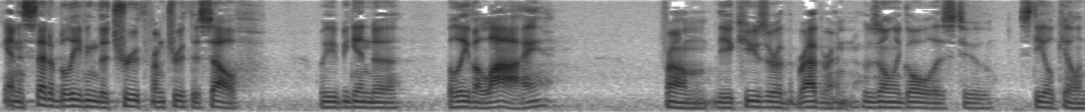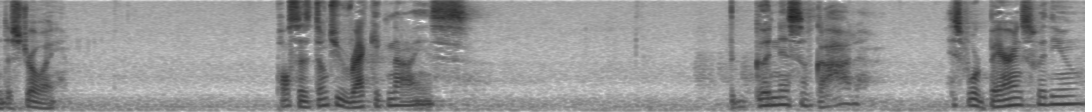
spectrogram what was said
Again, instead of believing the truth from truth itself, we begin to believe a lie from the accuser of the brethren, whose only goal is to steal, kill, and destroy. Paul says, Don't you recognize the goodness of God, His forbearance with you,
